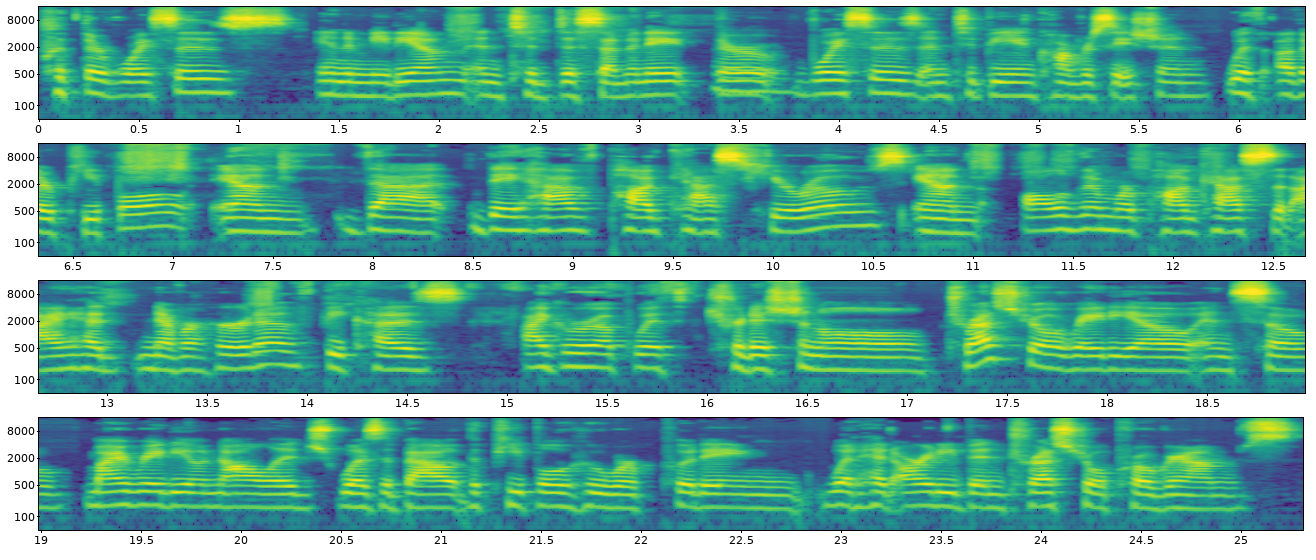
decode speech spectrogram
put their voices in a medium and to disseminate their mm. voices and to be in conversation with other people and that they have podcast heroes and all of them were podcasts that I had never heard of because I grew up with traditional terrestrial radio, and so my radio knowledge was about the people who were putting what had already been terrestrial programs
